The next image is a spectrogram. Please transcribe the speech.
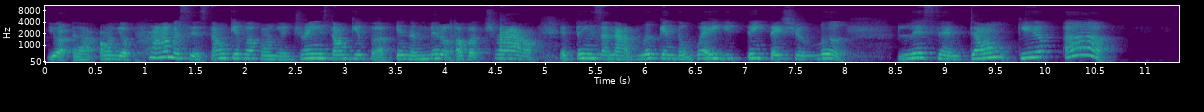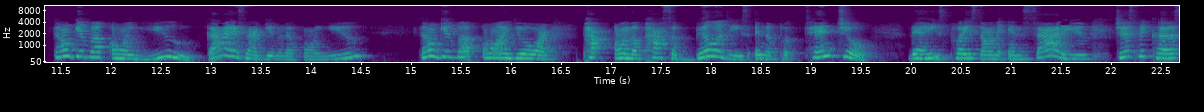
your uh, on your promises. Don't give up on your dreams. Don't give up in the middle of a trial. If things are not looking the way you think they should look, listen, don't give up. Don't give up on you. God is not giving up on you. Don't give up on your on the possibilities and the potential that he's placed on the inside of you just because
